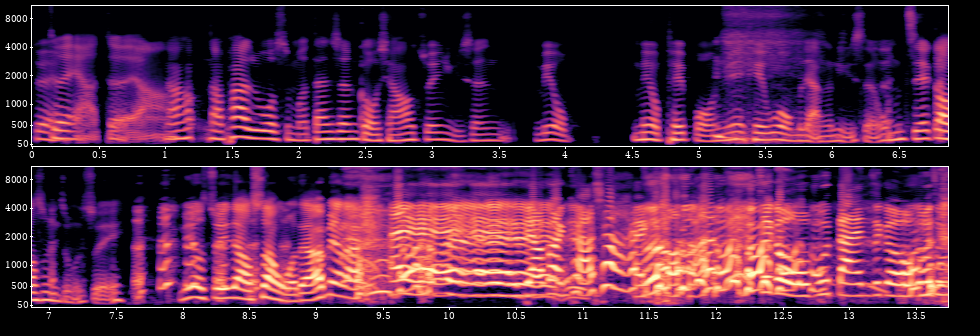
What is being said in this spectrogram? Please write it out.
对对啊，对啊，然后哪怕如果什么单身狗想要追女生，没有没有 paper，你也可以问我们两个女生，我们直接告诉你怎么追。没有追到算我的，啊、没有啦。哎哎哎，不要乱卡下海口，这个我不担，这个我不 担。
